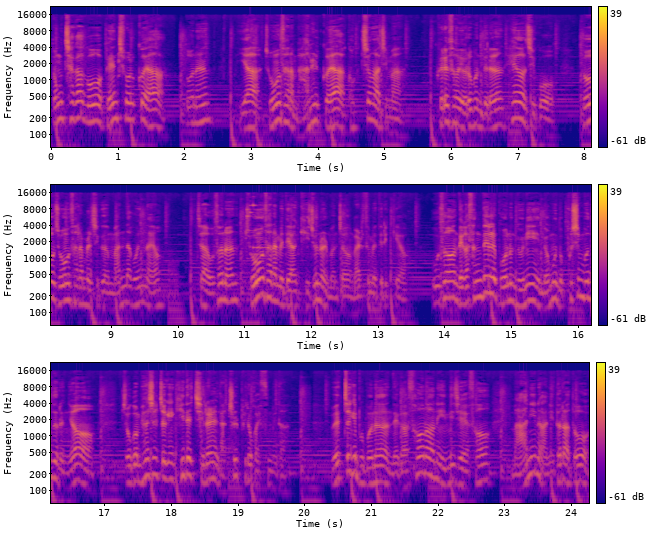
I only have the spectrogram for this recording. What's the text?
똥차 가고 벤츠 올 거야. 또는 야, 좋은 사람 많을 거야. 걱정하지 마. 그래서 여러분들은 헤어지고 더 좋은 사람을 지금 만나고 있나요? 자, 우선은 좋은 사람에 대한 기준을 먼저 말씀해 드릴게요. 우선 내가 상대를 보는 눈이 너무 높으신 분들은요, 조금 현실적인 기대치를 낮출 필요가 있습니다. 외적인 부분은 내가 선호하는 이미지에서 많이는 아니더라도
